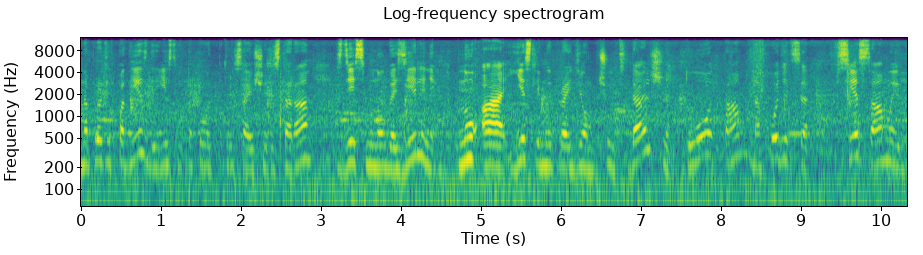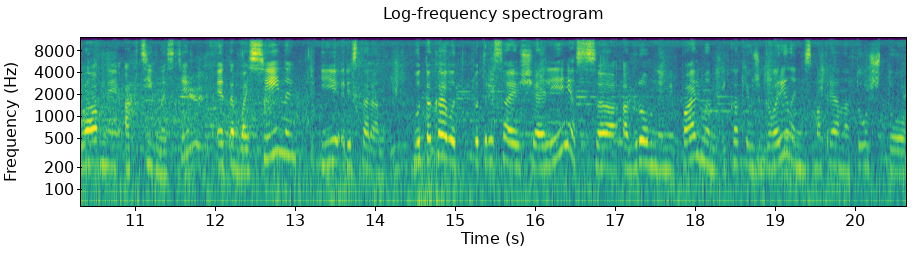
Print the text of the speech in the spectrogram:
напротив подъезда есть вот такой вот потрясающий ресторан, здесь много зелени. Ну а если мы пройдем чуть дальше, то там находятся все самые главные активности. Это бассейны и рестораны. Вот такая вот потрясающая аллея с огромными пальмами. И, как я уже говорила, несмотря на то, что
